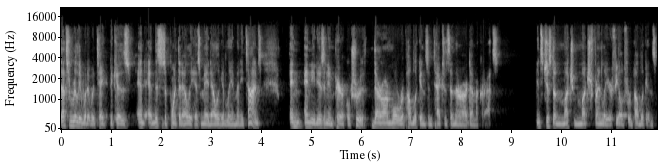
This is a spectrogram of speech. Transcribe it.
That's really what it would take because, and and this is a point that Ellie has made elegantly and many times, and and it is an empirical truth. There are more Republicans in Texas than there are Democrats. It's just a much much friendlier field for Republicans.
